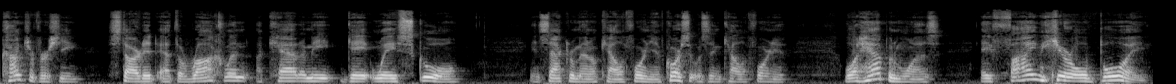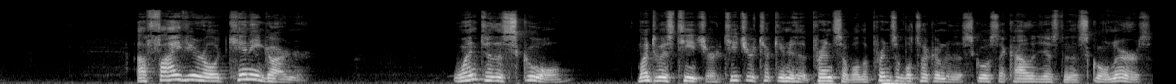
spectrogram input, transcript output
controversy started at the Rocklin Academy Gateway School in Sacramento, California. Of course, it was in California. What happened was a five year old boy, a five year old kindergartner, went to the school, went to his teacher. Teacher took him to the principal. The principal took him to the school psychologist and the school nurse.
